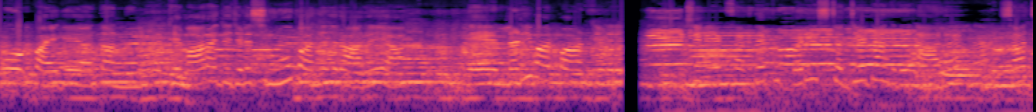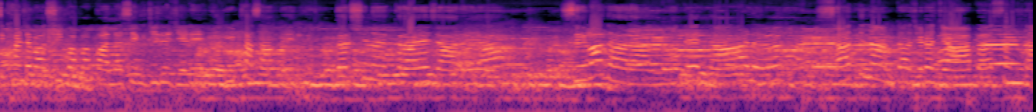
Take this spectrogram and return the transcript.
ਭੋਗ ਪਾਏ ਗਏ ਆ ਤੁਹਾਨੂੰ। ਇੱਥੇ ਮਹਾਰਾਜ ਦੇ ਜਿਹੜੇ ਸਰੂਪ ਆ, ਨਜ਼ਰ ਆ ਰਹੇ ਆ। ਤੇ ਲੜੀਵਾਰ ਪਾਠ ਜਿਹੜੇ ਤੁਸੀਂ ਵੇਖ ਸਕਦੇ ਹੋ ਕਿ ਬੜੇ ਸੱਜੇ ਢੰਗ ਦੇ ਨਾਲ ਸੱਚਖੰਡ ਵਾਸੀ ਬਾਬਾ ਪਾਲਾ ਸਿੰਘ ਜੀ ਦੇ ਜਿਹੜੇ ਅੰਗੀਠਾ ਸਾਹਿਬ ਦੇ ਦਰਸ਼ਨ ਕਰਾਏ ਜਾ ਰਹੇ ਆ। ਦਾ ਸੰਗਤਾਂ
